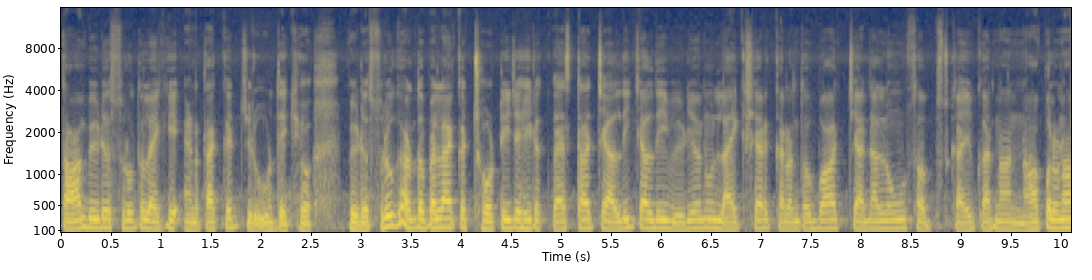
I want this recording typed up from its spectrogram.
ਤਾਂ ਵੀਡੀਓ ਸ਼ੁਰੂ ਤੋਂ ਲੈ ਕੇ ਐਂਡ ਤੱਕ ਜ਼ਰੂਰ ਦੇਖਿਓ। ਵੀਡੀਓ ਸ਼ੁਰੂ ਕਰਨ ਤੋਂ ਪਹਿਲਾਂ ਇੱਕ ਛੋਟੀ ਜਿਹੀ ਰਿਕੁਐਸਟ ਆ। ਜਲਦੀ ਚਲਦੀ ਵੀਡੀਓ ਨੂੰ ਲਾਈਕ ਸ਼ੇਅਰ ਕਰਨ ਤੋਂ ਬਾਅਦ ਚੈਨਲ ਨੂੰ ਸਬਸਕ੍ਰਾਈਬ ਕਰਨਾ ਨਾ ਭੁੱਲਣਾ,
